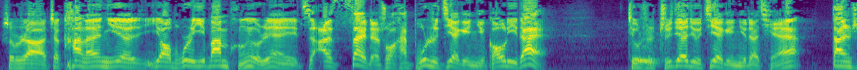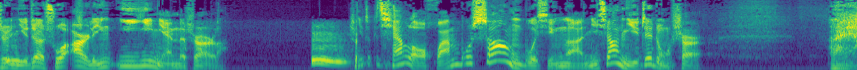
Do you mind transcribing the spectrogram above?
是不是啊？这看来你也要不是一般朋友，人家再，再者说还不是借给你高利贷，就是直接就借给你这钱。但是你这说二零一一年的事儿了，嗯你这个钱老还不上不行啊！你像你这种事儿，哎呀，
